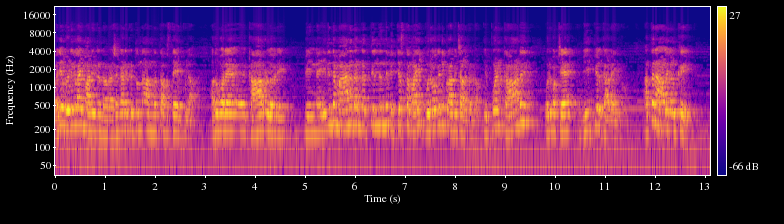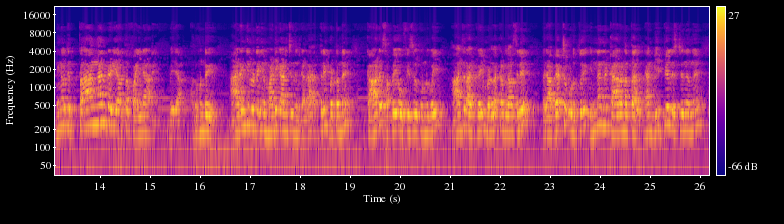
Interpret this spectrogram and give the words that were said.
വലിയ വീടുകളായി മാറിയിട്ടുണ്ട്. റേഷൻ കാർഡ് കിട്ടുന്ന അന്നത്തെ അവസ്ഥയായിരിക്കില്ല. അതുപോലെ കാറുള്ളവര് പിന്നെ ഇതിന്റെ മാനദണ്ഡത്തിൽ നിന്ന് വ്യത്യസ്തമായി പുരോഗതി പ്രാപിച്ച ആളുകളുണ്ടാവും ഇപ്പോൾ കാർഡ് ഒരു പക്ഷേ ബി പി എൽ കാർഡായിരിക്കും. അത്തരം ആളുകൾക്ക് നിങ്ങൾക്ക് താങ്ങാൻ കഴിയാത്ത ഫൈനാണ് വരിക. അതുകൊണ്ട് ആരെങ്കിലും ഉണ്ടെങ്കിൽ മടി കാണിച്ച് നിൽക്കണ്ട. എത്രയും പെട്ടെന്ന് കാർഡ് സപ്ലൈ ഓഫീസിൽ കൊണ്ടുപോയി ഹാജരാക്കുകയും വെള്ളക്കടലാസിൽ ഒരു അപേക്ഷ കൊടുത്ത് ഇന്ന കാരണത്താൽ ഞാൻ ബി ലിസ്റ്റിൽ നിന്ന്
